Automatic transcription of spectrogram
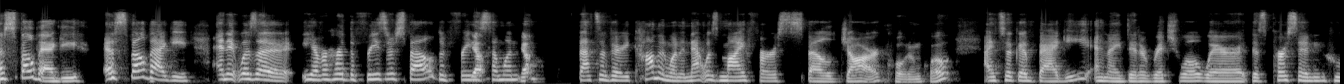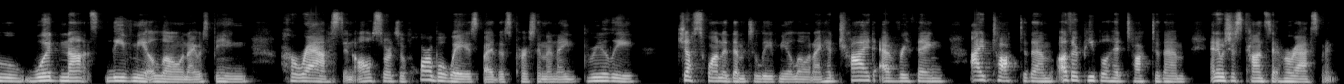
A spell baggie. a spell baggie. And it was a you ever heard the freezer spell? To freeze Yep, someone? Yep. that's a very common one. And that was my first spell jar quote unquote. I took a baggie and i did a ritual where this person who would not leave me alone i was being harassed in all sorts of horrible ways by this person. And i really just wanted them to leave me alone i had tried everything i'd talked to them other people had talked to them and it was just constant harassment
